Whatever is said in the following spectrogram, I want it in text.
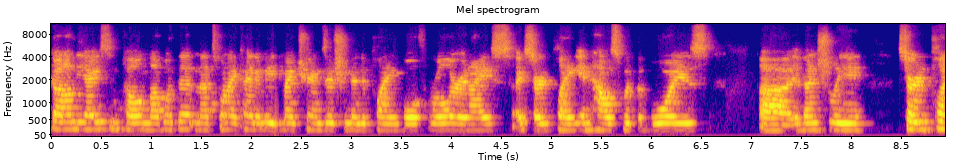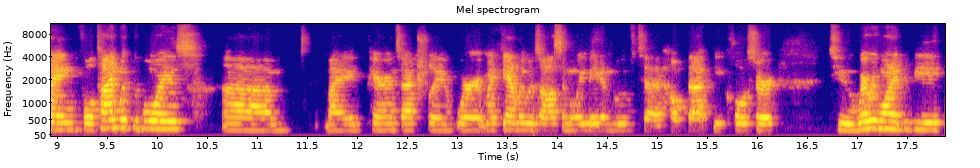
got on the ice and fell in love with it. And that's when I kind of made my transition into playing both roller and ice. I started playing in house with the boys. Uh, eventually, started playing full time with the boys. Um, my parents actually were my family was awesome and we made a move to help that be closer to where we wanted to be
